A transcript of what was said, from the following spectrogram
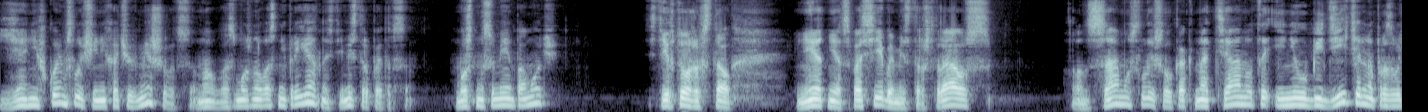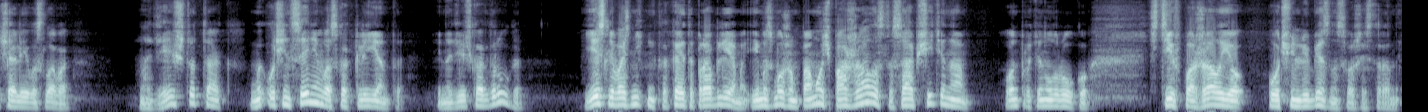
«Я ни в коем случае не хочу вмешиваться, но, возможно, у вас неприятности, мистер Петерсон. Может, мы сумеем помочь?» Стив тоже встал. «Нет, нет, спасибо, мистер Штраус». Он сам услышал, как натянуто и неубедительно прозвучали его слова. «Надеюсь, что так. Мы очень ценим вас как клиента и, надеюсь, как друга. Если возникнет какая-то проблема, и мы сможем помочь, пожалуйста, сообщите нам». Он протянул руку. Стив пожал ее очень любезно с вашей стороны.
